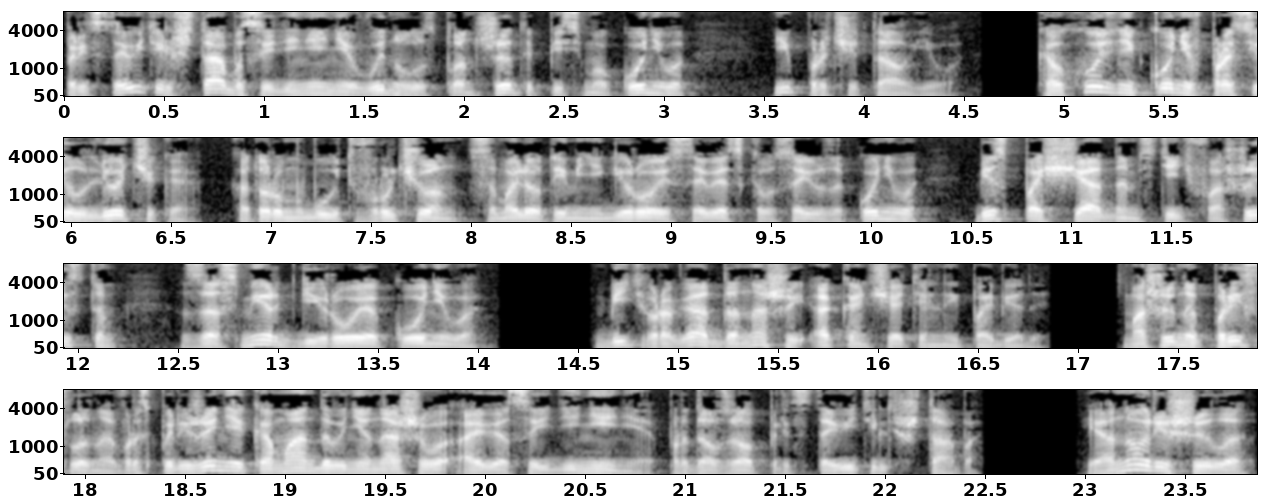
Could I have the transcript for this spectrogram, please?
Представитель штаба соединения вынул из планшета письмо Конева и прочитал его. Колхозник Конев просил летчика, которому будет вручен самолет имени Героя Советского Союза Конева, беспощадно мстить фашистам за смерть героя Конева, бить врага до нашей окончательной победы. Машина прислана в распоряжение командования нашего авиасоединения, продолжал представитель штаба и оно решило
